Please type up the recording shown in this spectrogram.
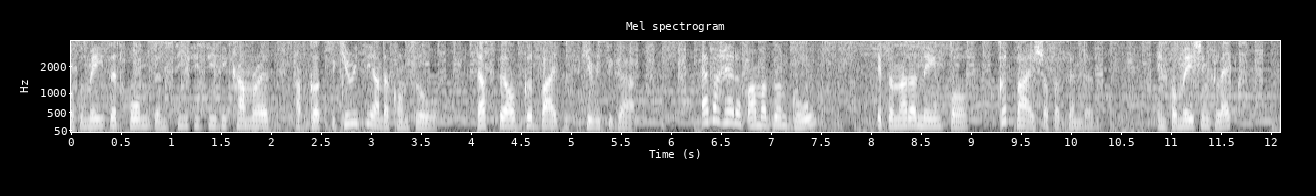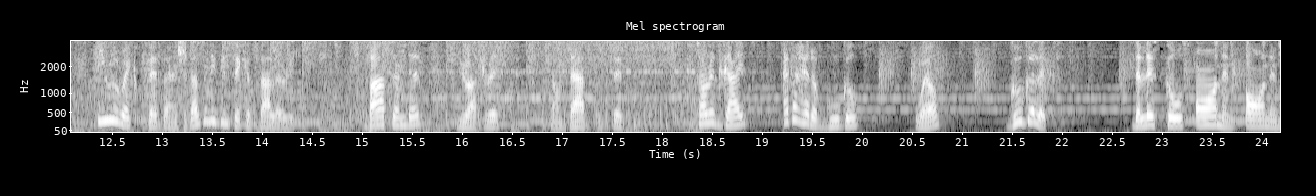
Automated homes and CCTV cameras have got security under control. That spells goodbye to security guards. Ever heard of Amazon Go? It's another name for goodbye shop attendants. Information clerks? Siri works better and she doesn't even take a salary. Bartenders? You're at risk. Now that's a tip. Tourist guides? Ever heard of Google? Well, Google it. The list goes on and on and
